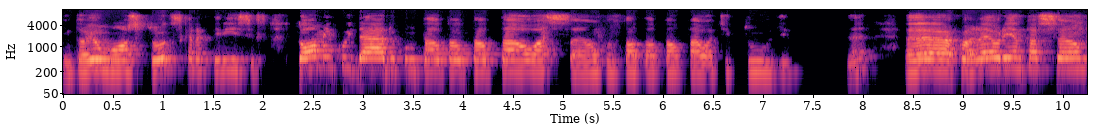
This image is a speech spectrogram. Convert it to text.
Então eu mostro todas as características. Tomem cuidado com tal, tal, tal, tal ação, com tal, tal, tal, tal atitude. Né? Ah, qual é a orientação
